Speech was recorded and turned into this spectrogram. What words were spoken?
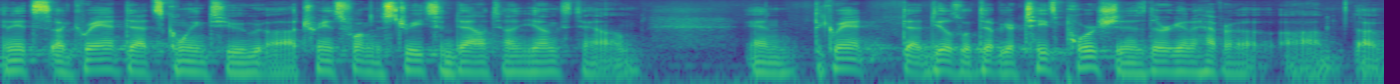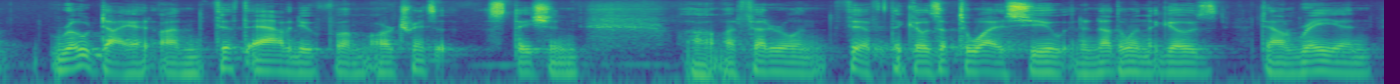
And it's a grant that's going to uh, transform the streets in downtown Youngstown. And the grant that deals with WRTA's portion is they're going to have a, um, a road diet on Fifth Avenue from our transit station um, on Federal and Fifth that goes up to YSU, and another one that goes down Rayen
